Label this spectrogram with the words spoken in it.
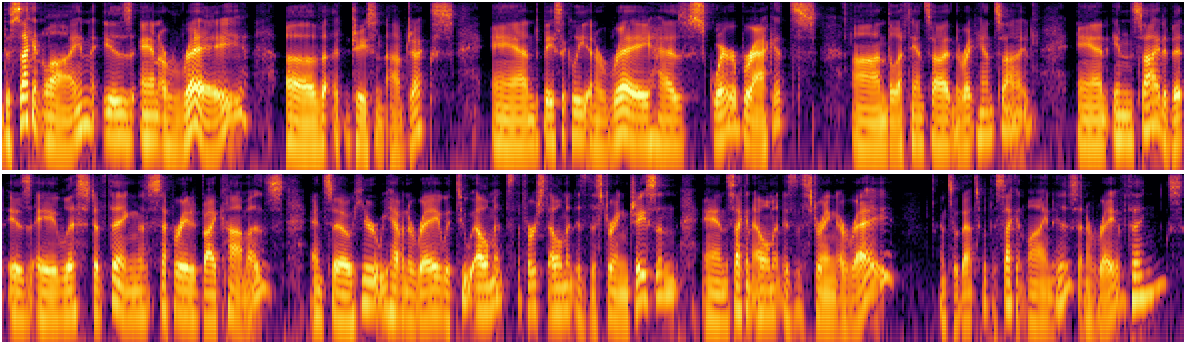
The second line is an array of JSON objects, and basically an array has square brackets on the left-hand side and the right-hand side, and inside of it is a list of things separated by commas. And so here we have an array with two elements. The first element is the string JSON, and the second element is the string array. And so that's what the second line is, an array of things.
